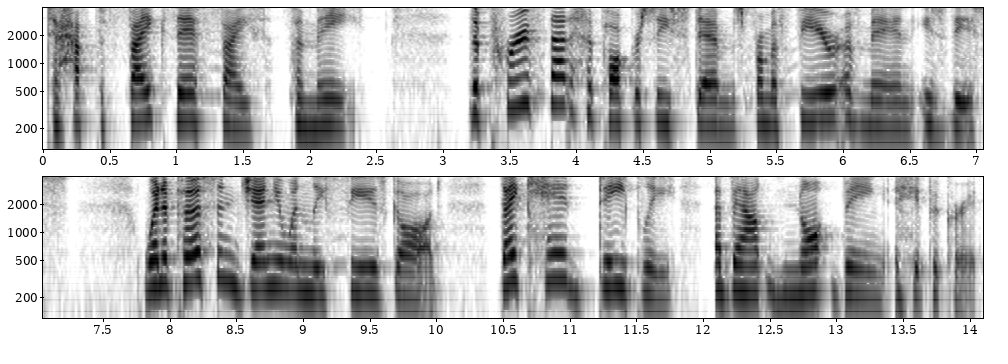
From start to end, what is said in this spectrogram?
to have to fake their faith for me. The proof that hypocrisy stems from a fear of man is this when a person genuinely fears God, they care deeply about not being a hypocrite.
